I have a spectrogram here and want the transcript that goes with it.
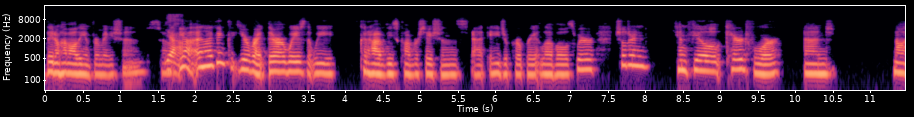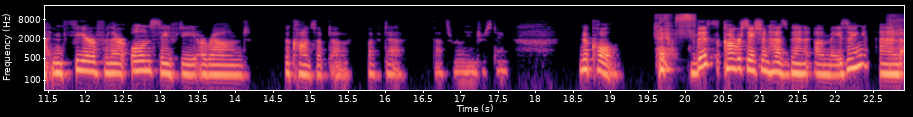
they don't have all the information. So yeah. yeah and i think you're right. There are ways that we could have these conversations at age appropriate levels where children can feel cared for and not in fear for their own safety around the concept of of death. That's really interesting. Nicole yes. this conversation has been amazing and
